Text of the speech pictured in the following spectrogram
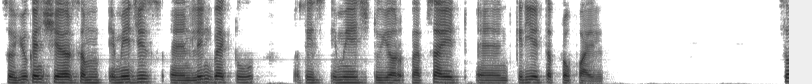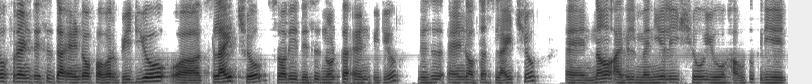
So you can share some images and link back to this image to your website and create the profile. So friend this is the end of our video uh, slideshow. Sorry this is not the end video. This is end of the slideshow. And now I will manually show you how to create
